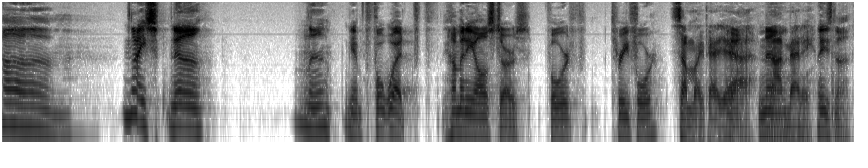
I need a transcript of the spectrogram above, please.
Um, nice. No, no. Yeah, for what? How many All Stars? Four, three, four? Something like that. Yeah. no, Not many. He's not.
